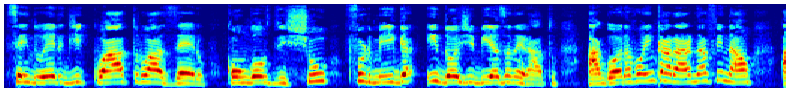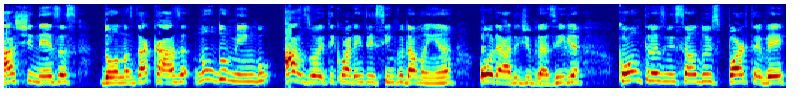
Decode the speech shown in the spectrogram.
sendo ele de 4 a 0, com gols de Chu, Formiga e dois de Bia Zanerato. Agora vão encarar na final as chinesas donas da casa no domingo às 8h45 da manhã, horário de Brasília, com transmissão do Sport TV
